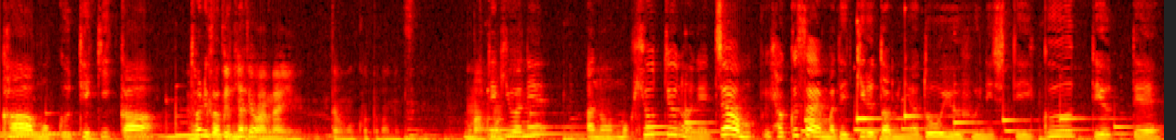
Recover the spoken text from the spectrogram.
か目的かとにかく目的ではないと思う言葉のつまあ目的はねあの目標っていうのはねじゃあ100歳まで生きるためにはどういう風にしていくって言って。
